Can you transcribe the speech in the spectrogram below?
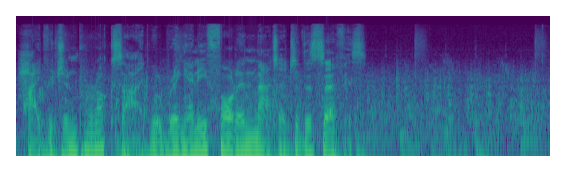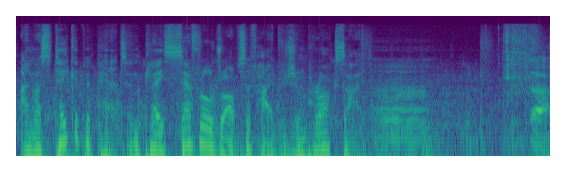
Hydrogen peroxide will bring any foreign matter to the surface. I must take a pipette and place several drops of hydrogen peroxide. Uh, da.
